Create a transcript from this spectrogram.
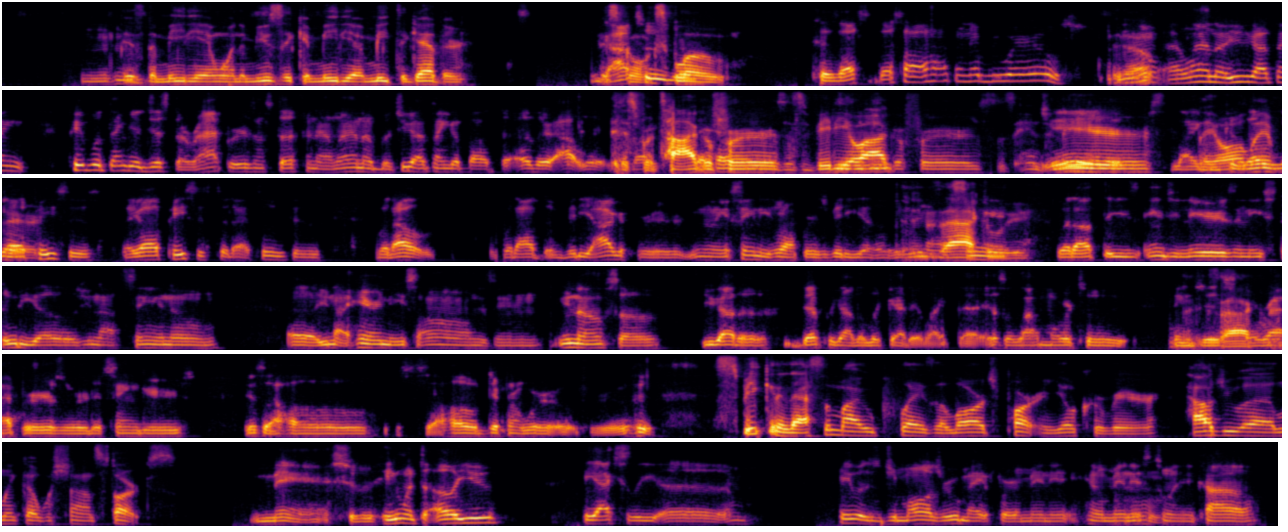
Mhm. Is the media and when the music and media meet together, it's gonna explode. Cause that's that's how it happened everywhere else. You Yeah. know, Atlanta, you gotta think people think it's just the rappers and stuff in Atlanta, but you gotta think about the other outlets. It's like, photographers, it's videographers, it's engineers. like they all live there. pieces. They all pieces to that too. Cause without without the videographer, you know, ain't seen these rappers' videos. You're Exactly. without these engineers in these studios, you're not seeing them. Uh, you're not hearing these songs, and you know, so you gotta definitely gotta look at it like that. It's a lot more to it than just the rappers or the singers. It's a whole, it's a whole different world for real. Speaking of that, somebody who plays a large part in your career, how'd you uh, link up with Sean Starks? Man, shoot, he went to OU. He actually, uh, he was Jamal's roommate for a minute. Him and his Mm. twin Kyle.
